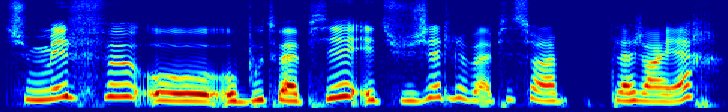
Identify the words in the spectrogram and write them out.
Tu mets le feu au, au bout de papier et tu jettes le papier sur la plage arrière.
